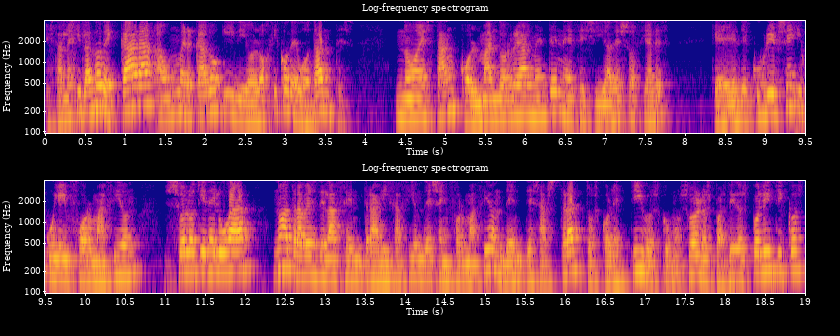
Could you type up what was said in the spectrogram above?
están legislando de cara a un mercado ideológico de votantes. No están colmando realmente necesidades sociales que deben de cubrirse y cuya información solo tiene lugar no a través de la centralización de esa información de entes abstractos colectivos como son los partidos políticos,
